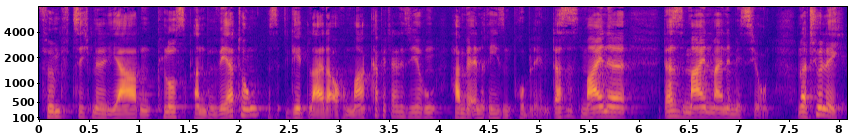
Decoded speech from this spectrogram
50 Milliarden plus an Bewertung, es geht leider auch um Marktkapitalisierung, haben wir ein Riesenproblem. Das ist meine, das ist mein, meine Mission. Und natürlich,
